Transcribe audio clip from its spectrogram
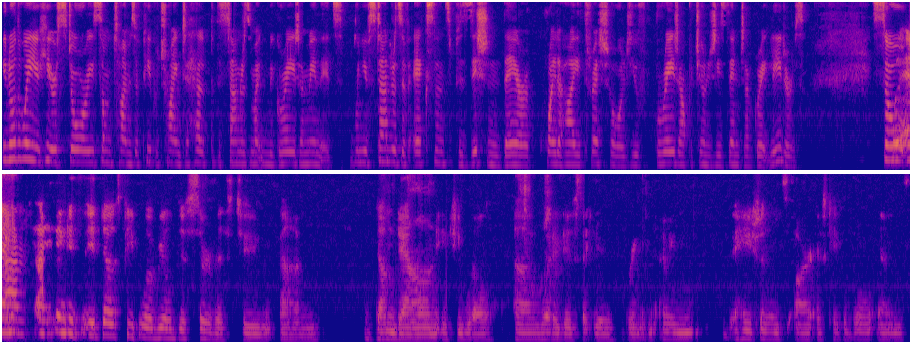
you know, the way you hear stories sometimes of people trying to help, but the standards mightn't be great. I mean, it's when you've standards of excellence positioned there, quite a high threshold. You've great opportunities then to have great leaders. So um, I think it, it does people a real disservice to um, dumb down, if you will, uh, what it is that you're bringing. I mean, Haitians are as capable as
